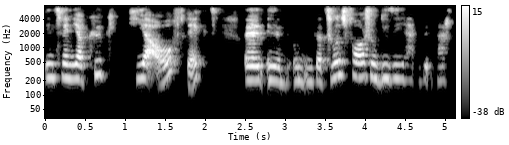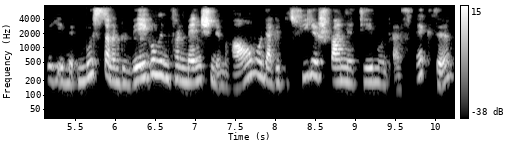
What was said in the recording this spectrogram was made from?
den Svenja Kück hier aufdeckt. Äh, äh, und Migrationsforschung, die sie befasst sich eben mit Mustern und Bewegungen von Menschen im Raum. Und da gibt es viele spannende Themen und Aspekte.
